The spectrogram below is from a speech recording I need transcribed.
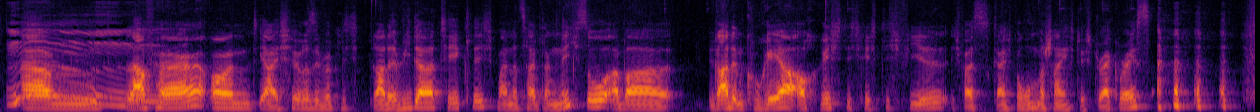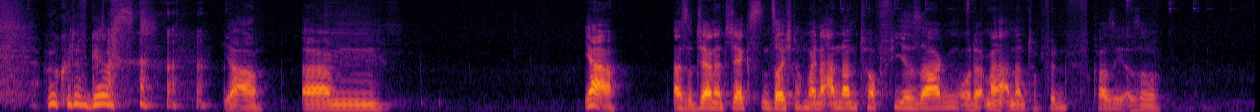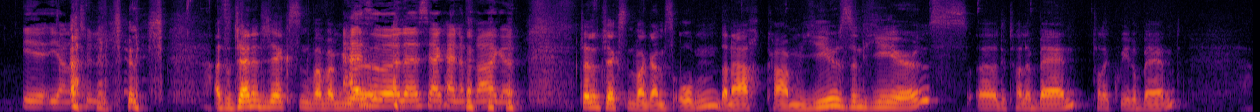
Mm. ähm, love her. Und ja, ich höre sie wirklich gerade wieder täglich. Meine Zeit lang nicht so, aber gerade in Korea auch richtig, richtig viel. Ich weiß gar nicht warum, wahrscheinlich durch Drag Race. Who could have guessed? ja. Ähm, ja, also Janet Jackson, soll ich noch meine anderen Top 4 sagen? Oder meine anderen Top 5 quasi? Also. Ja, natürlich. natürlich. Also Janet Jackson war bei mir. Also, da ist ja keine Frage. Janet Jackson war ganz oben. Danach kam Years and Years, äh, die tolle Band, tolle queere Band.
